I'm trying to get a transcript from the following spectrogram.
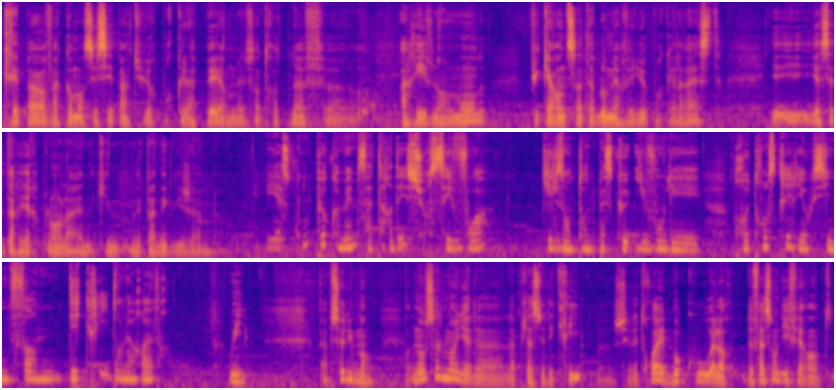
Crépin va commencer ses peintures pour que la paix en 1939 arrive dans le monde. Puis 45 tableaux merveilleux pour qu'elle reste il y a cet arrière-plan-là qui n'est pas négligeable. Et est-ce qu'on peut quand même s'attarder sur ces voix qu'ils entendent? Parce qu'ils vont les retranscrire. Il y a aussi une forme d'écrit dans leur œuvre. Oui, absolument. Non seulement il y a la, place de l'écrit euh, chez les trois, et beaucoup, alors de façon différente,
